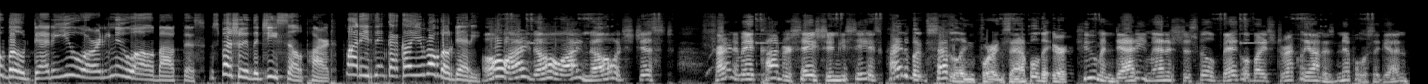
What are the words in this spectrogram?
Robo Daddy, you already knew all about this, especially the G cell part. Why do you think I call you Robo Daddy? Oh, I know, I know. It's just trying to make conversation. You see, it's kind of unsettling, for example, that your human daddy managed to spill bagel bites directly on his nipples again.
